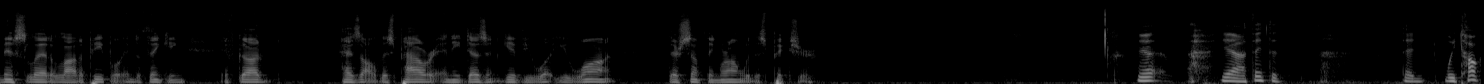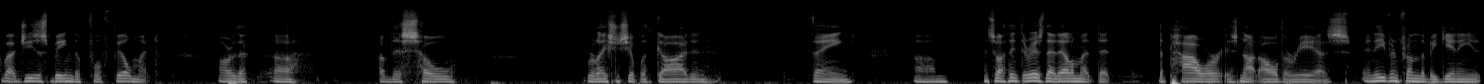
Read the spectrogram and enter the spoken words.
misled a lot of people into thinking if God has all this power and he doesn't give you what you want, there's something wrong with this picture. Yeah, yeah. I think that that we talk about Jesus being the fulfillment, or the uh, of this whole relationship with God and thing, um, and so I think there is that element that the power is not all there is, and even from the beginning,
